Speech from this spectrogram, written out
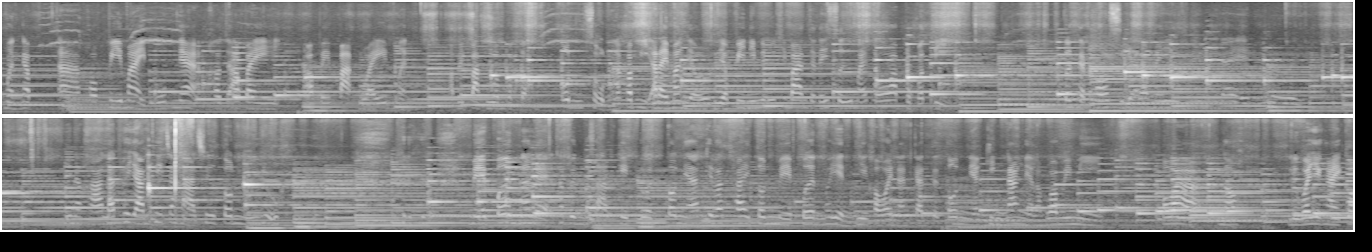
เหมือนกับอ่าพอปีใหม่ปุ๊บเนี่ยเขาจะเอาไปเอาไปปักไว้เหมือนเอาไปปักรวมกับต้นสนแล้วก็มีอะไรบ้างเดี๋ยวเดี๋ยวปีนี้ไม่รู้ที่บ้านจะได้ซื้อไหมเพราะว่าปกติตั้งแต่พ่อเสียแล้วไม่ไม่ได้เลยนี่นะคะรัฐพยายามที่จะหาชื่อต้นนี้อยู่ เมเปิลนั่นแหละถ้าเป็นภาษาอังกฤษด้วยต้นนี้ที่ว่าใช่ต้นเมเปิลเพราะเห็นที่เขาไว้นั้นกันแต่ต้นนี้กิ่งนั่งเนี่ยเราว่าไม่มี เพราะว่าเนาะหรือว่ายังไงก็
